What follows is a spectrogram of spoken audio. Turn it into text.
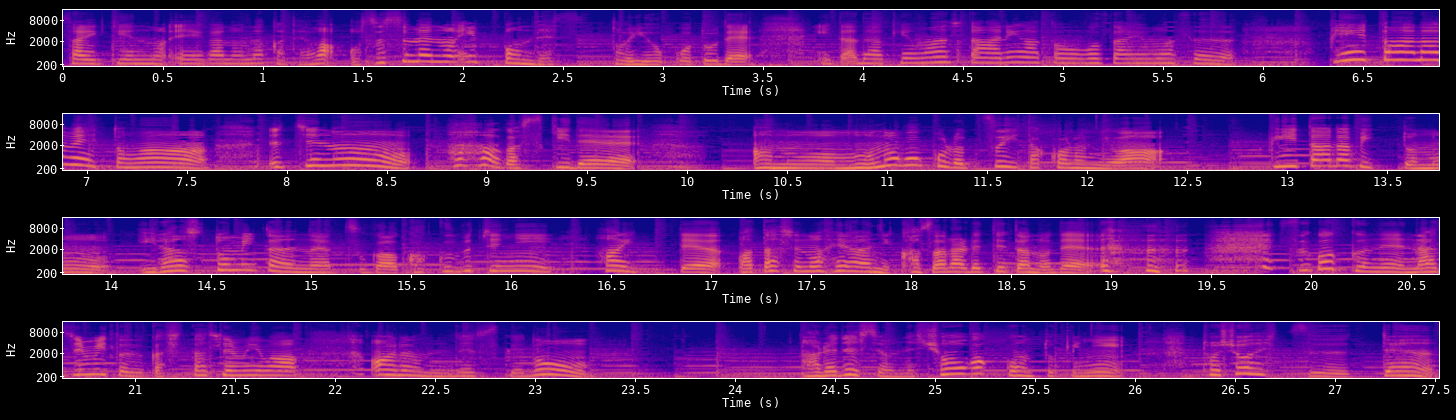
最近の映画の中ではおすすめの一本です。ということでいただきました。ありがとうございます。ピーター・ラベットはうちの母が好きであの物心ついた頃にはピーター・ラビットのイラストみたいなやつが額縁に入って私の部屋に飾られてたので すごくね馴染みというか親しみはあるんですけどあれですよね。小学校の時に図書室で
